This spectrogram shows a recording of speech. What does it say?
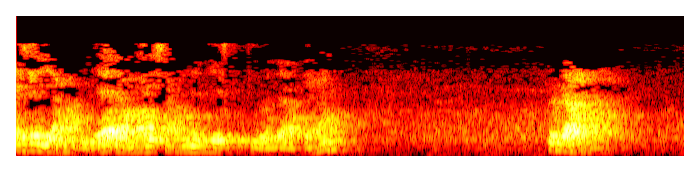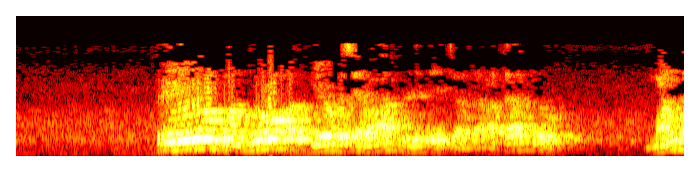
ऐसे यहाँ भी है, हमारे सामने भी स्थिति हो जाते हैं। तो प्रेरो मंदो योग सेवा प्रेरित चल रहा था तो मंद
